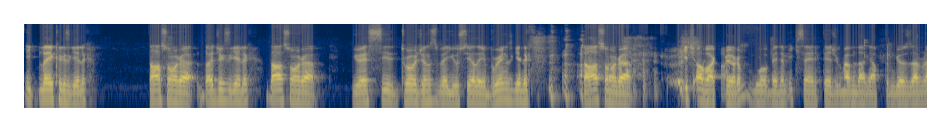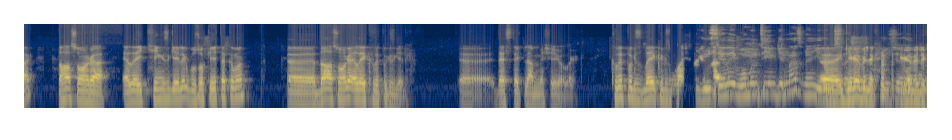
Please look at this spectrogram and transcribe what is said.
ilk Lakers gelir. Daha sonra Dodgers gelir. Daha sonra USC Trojans ve UCLA Bruins gelir. Daha sonra hiç abartmıyorum. Bu benim iki senelik tecrübemden yaptığım gözlemler. Daha sonra LA Kings gelir. Buz hokeyi takımı. Ee, daha sonra LA Clippers gelir. Ee, desteklenme şeyi olarak. Clippers Lakers maçı UCLA Women Team girmez mi? e, 20 sıraya. girebilir. Girebilir.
